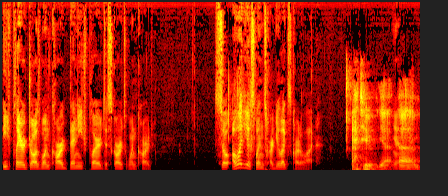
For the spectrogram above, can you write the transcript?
each player draws one card, then each player discards one card. So I'll let you explain this card. You like this card a lot. I do, yeah. yeah. Um,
